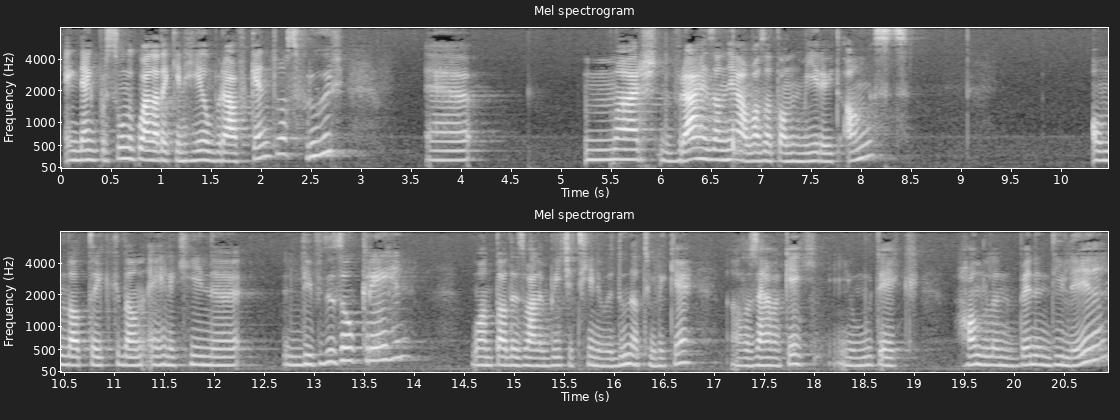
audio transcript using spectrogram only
ik denk persoonlijk wel dat ik een heel braaf kind was vroeger. Uh, maar de vraag is dan, ja, was dat dan meer uit angst? Omdat ik dan eigenlijk geen uh, liefde zou krijgen? Want dat is wel een beetje hetgene we doen natuurlijk. Hè? Als we zeggen, kijk, je moet eigenlijk handelen binnen die lijnen.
